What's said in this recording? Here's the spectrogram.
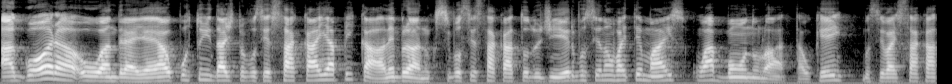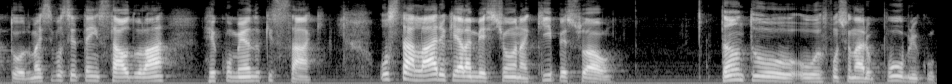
Agora, o André, é a oportunidade para você sacar e aplicar. Lembrando que se você sacar todo o dinheiro, você não vai ter mais o abono lá, tá ok? Você vai sacar todo. Mas se você tem saldo lá, recomendo que saque. O salário que ela menciona aqui, pessoal, tanto o funcionário público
